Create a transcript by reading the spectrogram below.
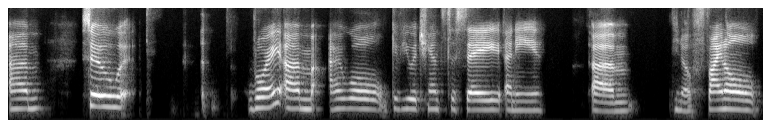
Um, so Roy, um, I will give you a chance to say any, um, you know, final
